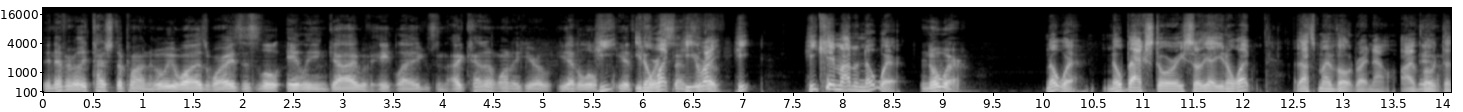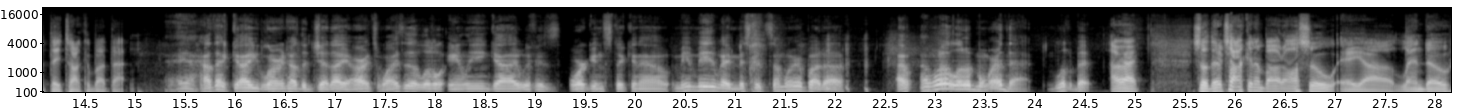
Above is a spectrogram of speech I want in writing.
they never really touched upon who he was. Why is this little alien guy with eight legs? And I kind of want to hear. He had a little. He, had you know what? He right. He he came out of nowhere. Nowhere. Nowhere. No backstory. So yeah, you know what? That's my vote right now. I vote that they talk about that. Yeah, how that guy learned how the Jedi arts? Why is it a little alien guy with his organs sticking out? Maybe, maybe I missed it somewhere, but uh, I, I want a little more of that, a little bit. All right. So they're talking about also a uh, Lando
